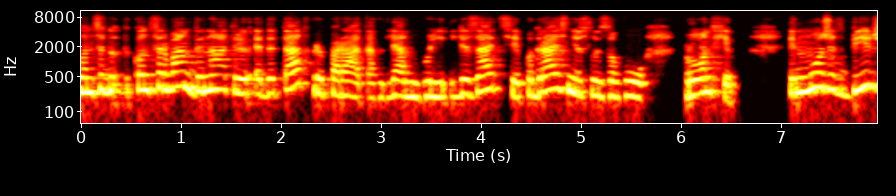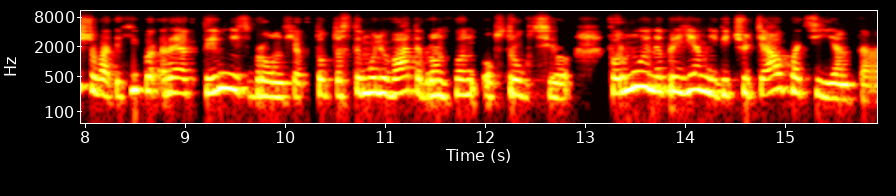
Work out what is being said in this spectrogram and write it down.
Консер- Консервант динатрію едетат в препаратах для небулізації подразнює слизову бронхів. Він може збільшувати гіперреактивність бронхів, тобто стимулювати бронхообструкцію, формує неприємні відчуття у пацієнта,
